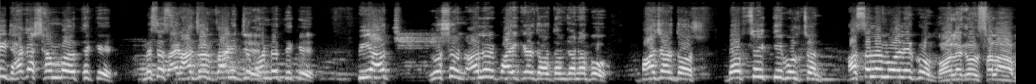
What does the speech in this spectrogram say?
সেই ঢাকা সাম্বার থেকে মেসেজ রাজীব বাণিজ্য ভান্ডার থেকে পেঁয়াজ রসুন আলুর পাইকারি দরদাম জানাব। বাজার দশ ব্যবসায়িক কি বলছেন? আসসালামু আলাইকুম। ওয়ালাইকুম সালাম।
